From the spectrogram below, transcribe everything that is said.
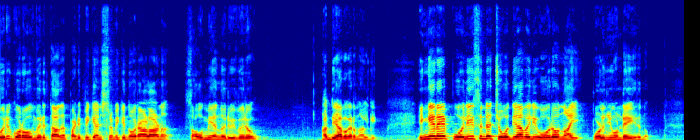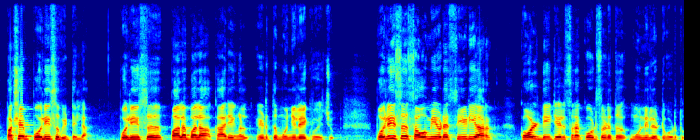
ഒരു കുറവും വരുത്താതെ പഠിപ്പിക്കാൻ ശ്രമിക്കുന്ന ഒരാളാണ് സൗമ്യ എന്നൊരു വിവരവും അധ്യാപകർ നൽകി. ഇങ്ങനെ പോലീസിന്റെ ചോദ്യാവലി ഓരോന്നായി പൊളിഞ്ഞുകൊണ്ടേയിരുന്നു. പക്ഷേ പോലീസ് വിട്ടില്ല. പോലീസ് പല പല കാര്യങ്ങൾ എടുത്ത് മുന്നിലേക്ക് വെച്ചു. പോലീസ് സൗമ്യയുടെ C D R call details records എടുത്ത് മുന്നിലിട്ട് കൊടുത്തു.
